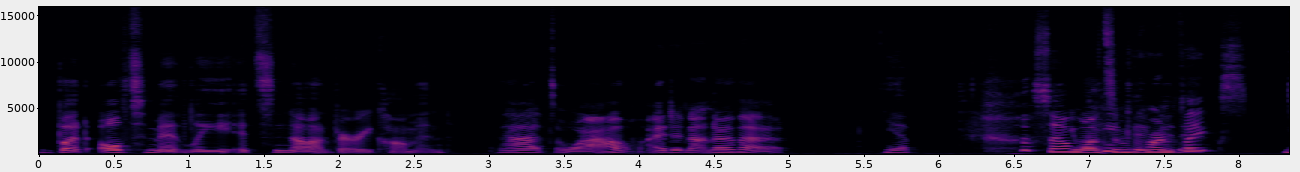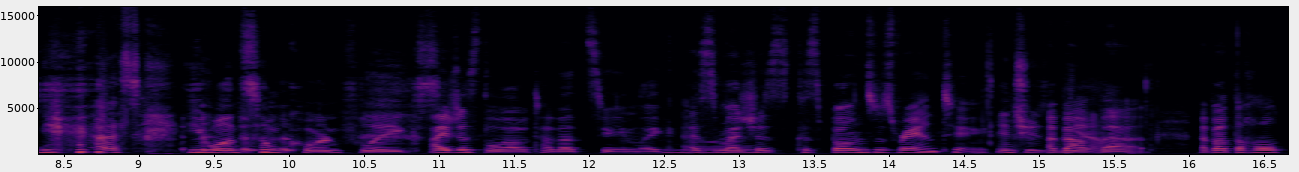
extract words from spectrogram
but ultimately it's not very common. That's wow. I did not know that. Yep. So You want some cornflakes? Yes, you want some cornflakes. I just loved how that scene, like, as much as because Bones was ranting and she's about yeah. that, about the whole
